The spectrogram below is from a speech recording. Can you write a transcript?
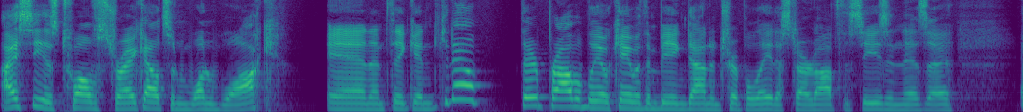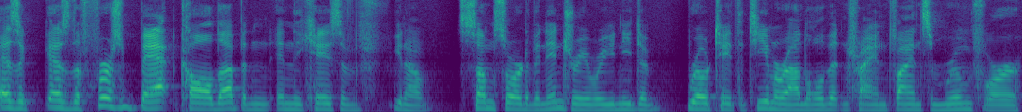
I see his 12 strikeouts and one walk, and I'm thinking, you know, they're probably okay with him being down in AAA to start off the season as a as a as the first bat called up in, in the case of, you know, some sort of an injury where you need to rotate the team around a little bit and try and find some room for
